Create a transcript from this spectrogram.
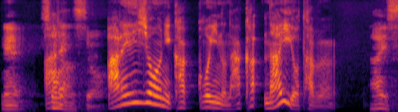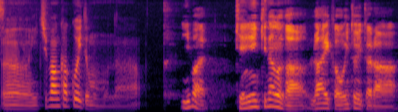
ね。そうなんですよ。あれ以上にかっこいいのなかないよ多分ないっす。うん一番かっこいいと思うもんな今、現役なのがライカ置いといたら、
